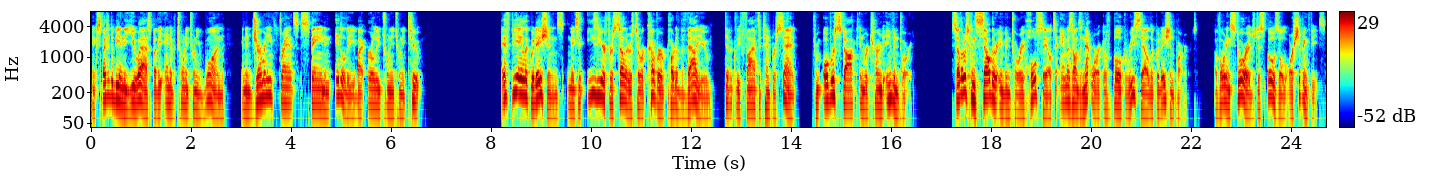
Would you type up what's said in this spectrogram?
expected to be in the US by the end of 2021, and in Germany, France, Spain, and Italy by early 2022. FBA liquidations makes it easier for sellers to recover part of the value, typically 5 to 10%, from overstocked and returned inventory. Sellers can sell their inventory wholesale to Amazon's network of bulk resale liquidation partners, avoiding storage, disposal, or shipping fees.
